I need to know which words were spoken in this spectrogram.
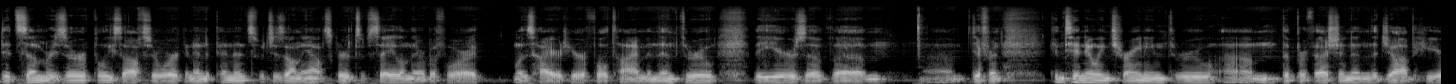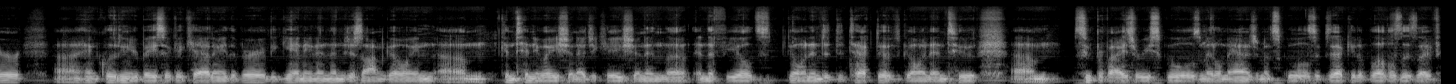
did some reserve police officer work in Independence, which is on the outskirts of Salem there before I was hired here full time. And then through the years of um, um, different continuing training through um, the profession and the job here, uh, including your basic academy at the very beginning, and then just ongoing um, continuation education in the in the fields, going into detectives, going into um, supervisory schools, middle management schools, executive levels. As I've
